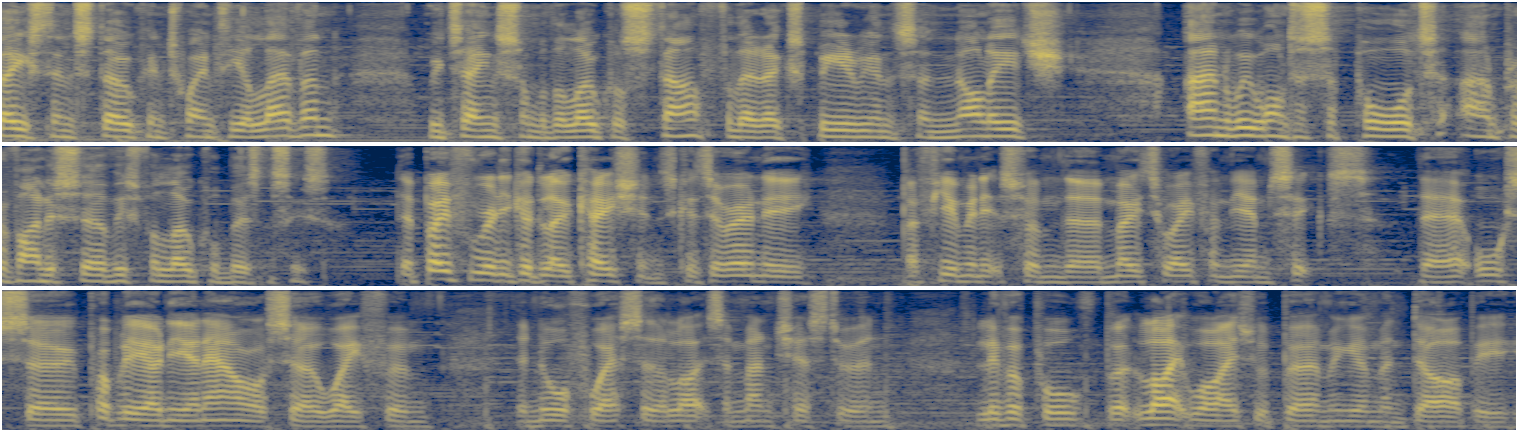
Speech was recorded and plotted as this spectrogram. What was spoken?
based in Stoke in 2011. Retained some of the local staff for their experience and knowledge. And we want to support and provide a service for local businesses. They're both really good locations because they're only a few minutes from the motorway from the M6. They're also probably only an hour or so away from the northwest, so the lights of Manchester and Liverpool, but likewise with Birmingham and Derby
